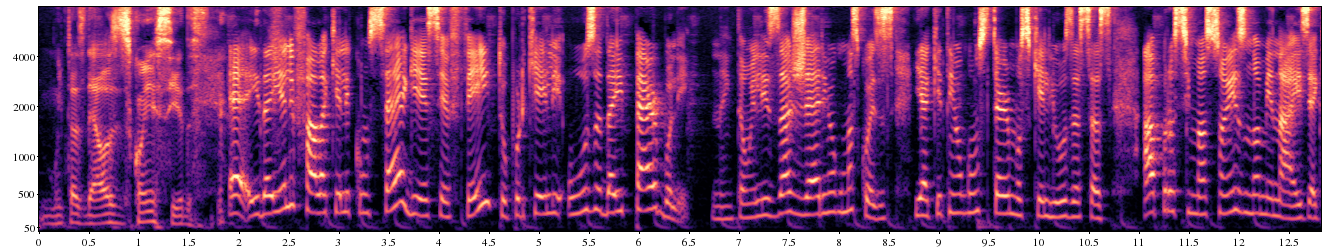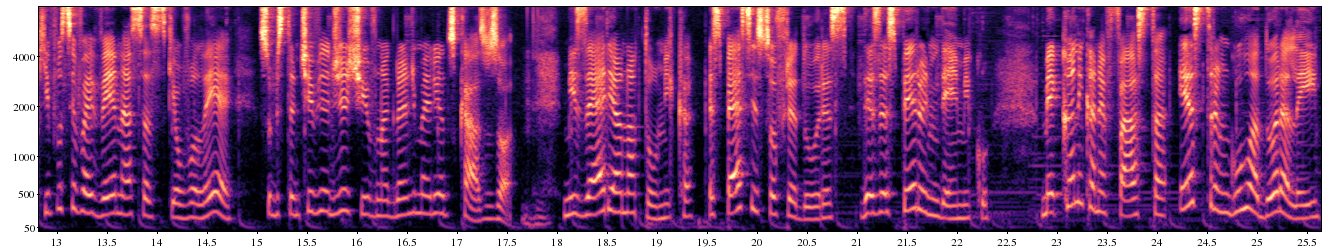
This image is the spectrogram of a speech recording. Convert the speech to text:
muitas delas desconhecidas. É, e daí ele fala que ele consegue esse efeito porque ele usa da hipérbole. Né? Então ele exagera em algumas coisas. E aqui tem alguns termos que ele usa essas aproximações nominais. E aqui você vai ver nessas que eu vou ler substantivo e adjetivo na grande maioria dos casos, ó. Uhum. Miséria anatômica, espécies sofredoras, desespero endêmico, mecânica nefasta, estranguladora lei,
